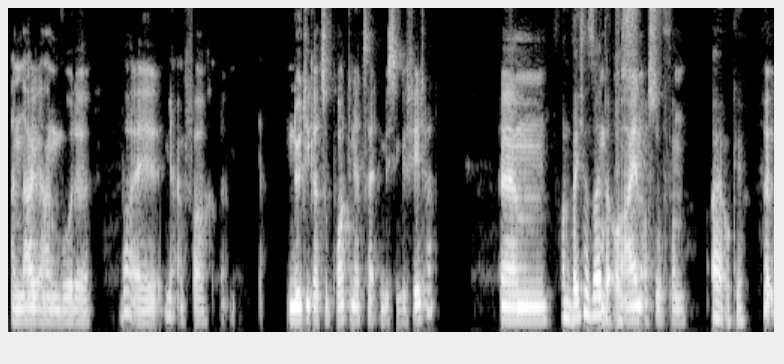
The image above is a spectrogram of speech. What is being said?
an Nagel gehangen wurde, weil mir einfach ähm, nötiger Support in der Zeit ein bisschen gefehlt hat. Ähm, von welcher Seite vom aus? Verein, auch so von. Ah ja, okay. Äh,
